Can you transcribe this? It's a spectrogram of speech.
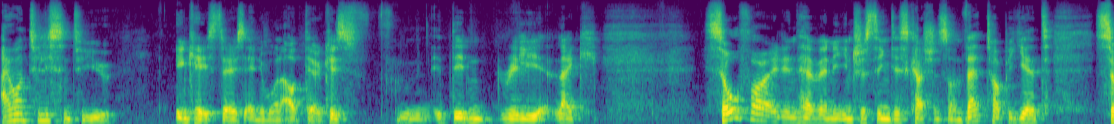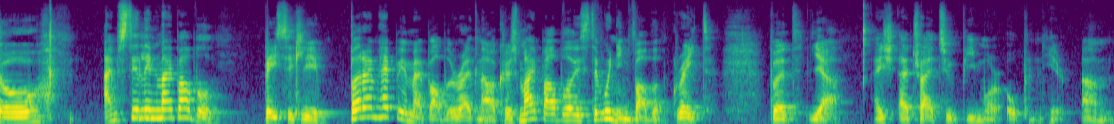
I want to listen to you in case there is anyone out there because it didn't really like so far I didn't have any interesting discussions on that topic yet so I'm still in my bubble basically. But I'm happy in my bubble right now because my bubble is the winning bubble. Great. But yeah I, I try to be more open here. Um,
